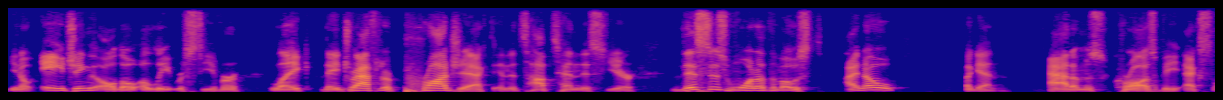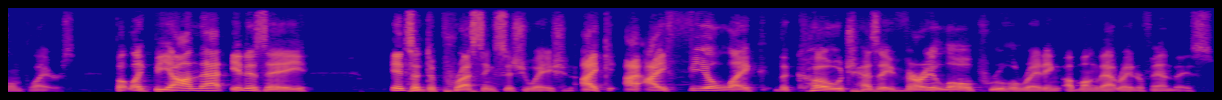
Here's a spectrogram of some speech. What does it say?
you know aging, although elite receiver. Like they drafted a project in the top ten this year. This is one of the most. I know. Again, Adams, Crosby, excellent players, but like beyond that, it is a it's a depressing situation. I, I feel like the coach has a very low approval rating among that Raider fan base.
